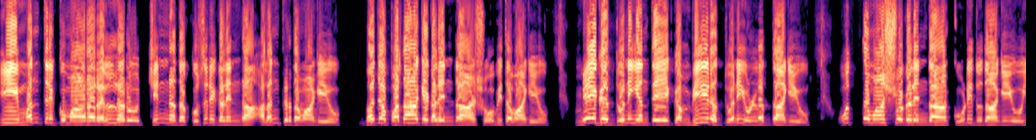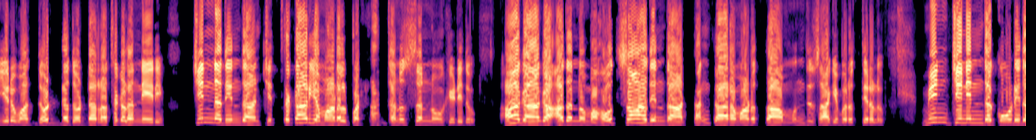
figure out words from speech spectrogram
ಈ ಮಂತ್ರಿ ಕುಮಾರರೆಲ್ಲರೂ ಚಿನ್ನದ ಕುಸುರಿಗಳಿಂದ ಅಲಂಕೃತವಾಗಿಯೂ, ಧ್ವಜ ಪತಾಕೆಗಳಿಂದ ಶೋಭಿತವಾಗಿಯೂ ಮೇಘ ಧ್ವನಿಯಂತೆ ಗಂಭೀರ ಧ್ವನಿಯುಳ್ಳದ್ದಾಗಿಯೂ ಉತ್ತಮಾಶ್ವಗಳಿಂದ ಕೂಡಿದುದಾಗಿಯೂ ಇರುವ ದೊಡ್ಡ ದೊಡ್ಡ ರಥಗಳನ್ನೇರಿ ಚಿನ್ನದಿಂದ ಚಿತ್ರಕಾರ್ಯ ಮಾಡಲ್ಪಟ್ಟ ಧನುಸ್ಸನ್ನು ಹಿಡಿದು ಆಗಾಗ ಅದನ್ನು ಮಹೋತ್ಸಾಹದಿಂದ ಟಂಕಾರ ಮಾಡುತ್ತಾ ಮುಂದೆ ಸಾಗಿ ಬರುತ್ತಿರಲು ಮಿಂಚಿನಿಂದ ಕೂಡಿದ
